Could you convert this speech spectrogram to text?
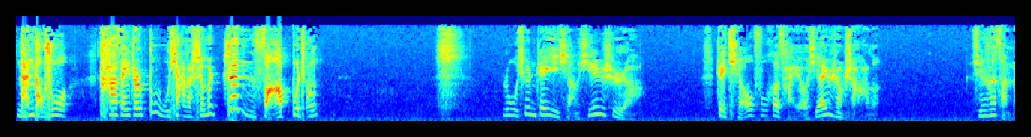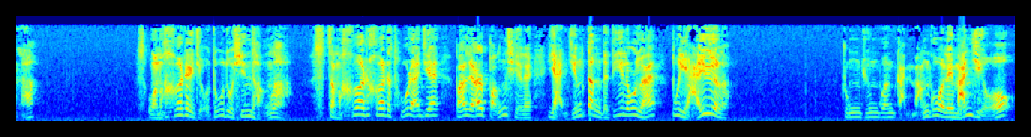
难道说？他在这儿布下了什么阵法不成？鲁迅这一想，心事啊，这樵夫和采药先生傻了，心说怎么了？我们喝这酒，都督心疼了，怎么喝着喝着，突然间把脸绷起来，眼睛瞪得滴溜圆，不言语了？中军官赶忙过来满酒，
